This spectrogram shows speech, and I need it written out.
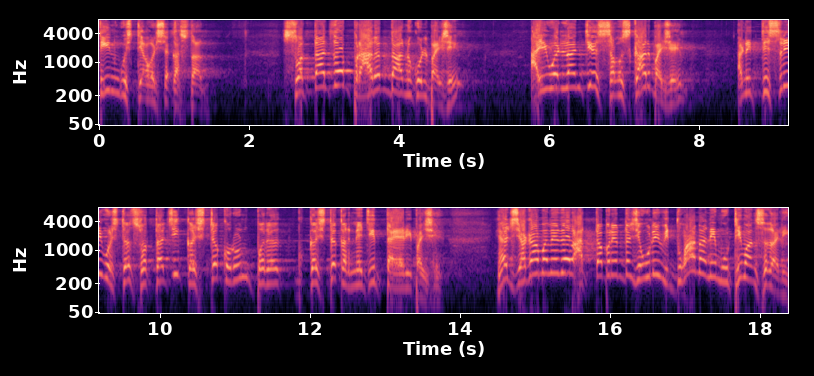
तीन गोष्टी आवश्यक असतात. स्वतःचं प्रारब्ध अनुकूल पाहिजे आईवडिलांचे संस्कार पाहिजे आणि तिसरी गोष्ट स्वतःची कष्ट करून परत कष्ट करण्याची तयारी पाहिजे. ह्या जगामध्ये जर आत्तापर्यंत जेवढी विद्वान आणि मोठी माणसं झाली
